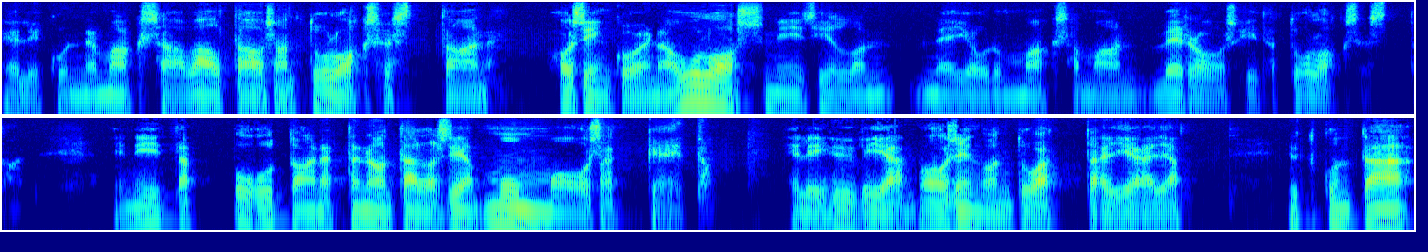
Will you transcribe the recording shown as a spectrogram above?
eli kun ne maksaa valtaosan tuloksestaan osinkoina ulos, niin silloin ne joudu maksamaan veroa siitä tuloksestaan. Ja niitä puhutaan, että ne on tällaisia mummo-osakkeita, eli hyviä osingon tuottajia. Ja nyt kun tämä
